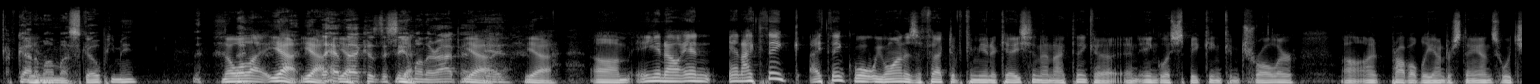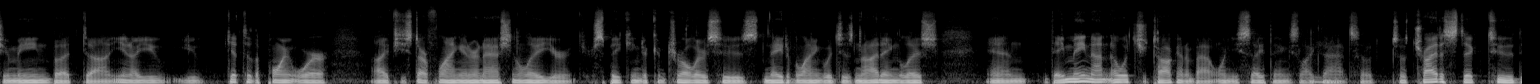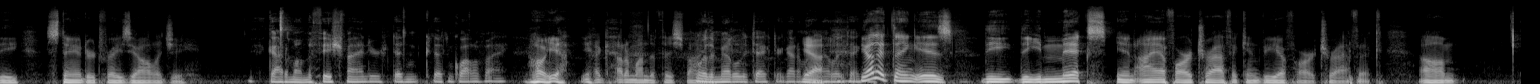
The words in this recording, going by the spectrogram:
I've got them on my scope. You mean? no, well, I, yeah, yeah, They have yeah. that because they see Yeah. them on their iPad. yeah, yeah. Um, you know, and and I think I think what we want is effective communication, and I think a, an English speaking controller uh, probably understands what you mean. But uh, you know, you you get to the point where uh, if you start flying internationally, you're you're speaking to controllers whose native language is not English, and they may not know what you're talking about when you say things like that. So so try to stick to the standard phraseology. Got him on the fish finder. Doesn't doesn't qualify. Oh yeah, yeah, got him on the fish finder. Or the metal detector. Got him on the metal detector. The other thing is the the mix in IFR traffic and VFR traffic. Um,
